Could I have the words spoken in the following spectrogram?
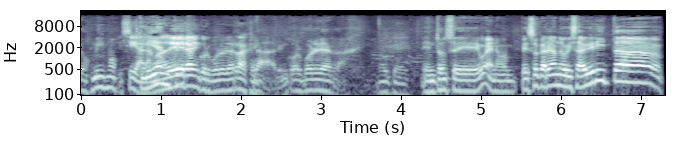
los mismos Y sí, a clientes. la madera incorporó el herraje. Claro, incorporó el herraje. Ok. Entonces, bueno, empezó cargando bisagrita,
